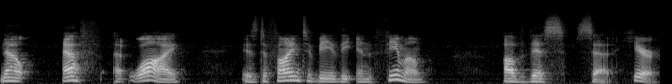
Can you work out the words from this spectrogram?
Now, f at y is defined to be the infimum of this set here.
